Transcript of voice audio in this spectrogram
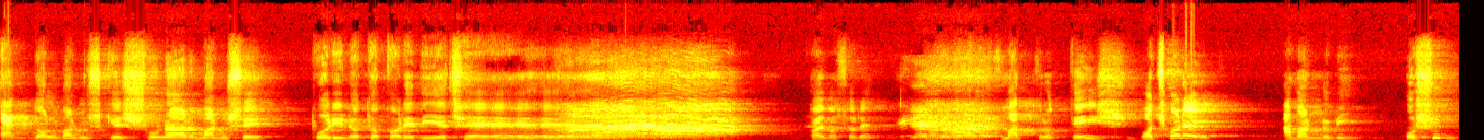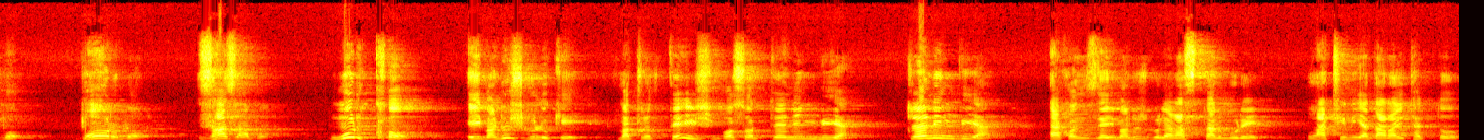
একদল মানুষকে সোনার মানুষে পরিণত করে দিয়েছে। কয় বছরে? মাত্র তেইশ বছরে আমার নবী অসভ্য বর্ব যাযাব মূর্খ এই মানুষগুলোকে মাত্র তেইশ বছর ট্রেনিং দিয়া ট্রেনিং দিয়া এখন যেই মানুষগুলো রাস্তার মোড়ে লাঠি নিয়ে দাঁড়াই থাকতো,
